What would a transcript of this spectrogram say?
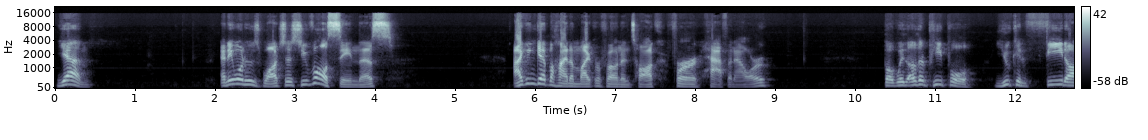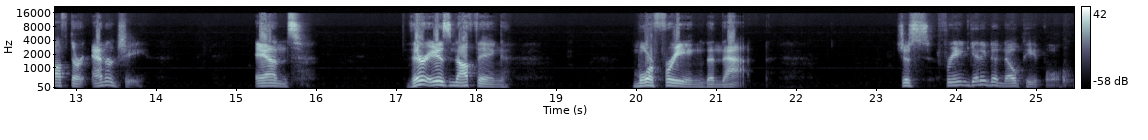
yeah, anyone who's watched this, you've all seen this. I can get behind a microphone and talk for half an hour, but with other people, you can feed off their energy. And there is nothing more freeing than that. Just freeing getting to know people.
